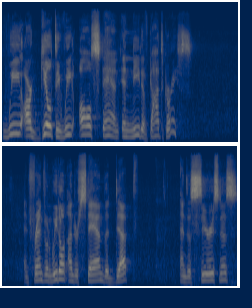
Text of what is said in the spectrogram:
We are guilty. We all stand in need of God's grace. And friends, when we don't understand the depth and the seriousness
